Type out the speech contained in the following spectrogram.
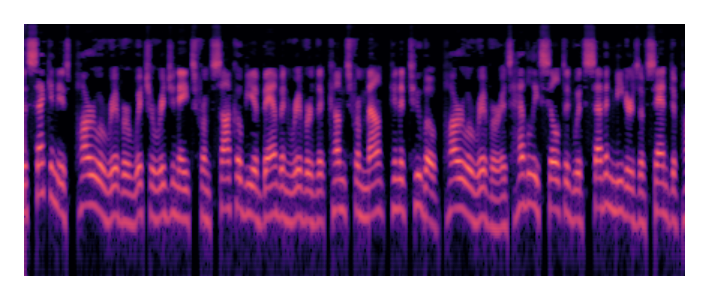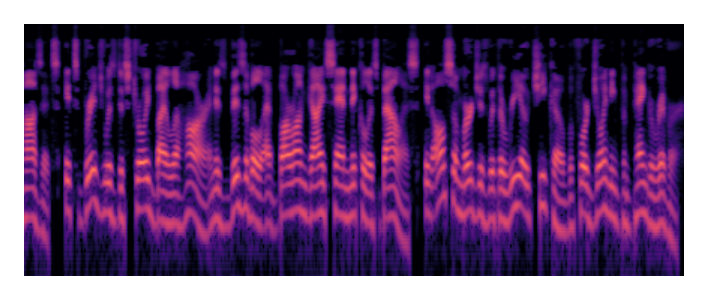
The second is Parua River which originates from Sacobia Bamban River that comes from Mount Pinatubo. Parua River is heavily silted with 7 meters of sand deposits. Its bridge was destroyed by Lahar and is visible at Barangay San Nicolas Balas. It also merges with the Rio Chico before joining Pampanga River.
